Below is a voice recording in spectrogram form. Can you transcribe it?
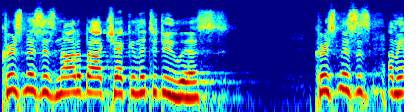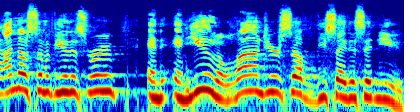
Christmas is not about checking the to do list. Christmas is, I mean, I know some of you in this room, and, and you align to yourself if you say this isn't you.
